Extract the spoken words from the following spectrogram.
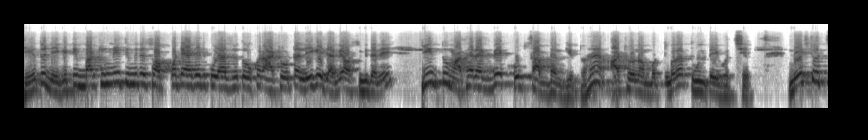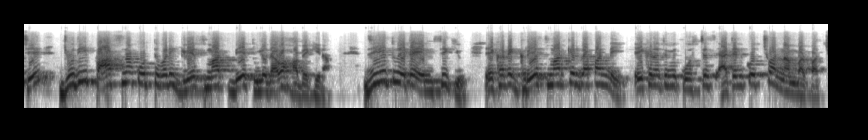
যেহেতু নেগেটিভ মার্কিং নেই, তুমি তো সবকটা অ্যাটেন্ড করে আসবে, তো ওখানে আঠেরোটা লেগে যাবে, অসুবিধা নেই। কিন্তু মাথায় রাখবে খুব সাবধান কিন্তু হ্যাঁ? আঠেরো নম্বর তোমাদের তুলতেই হচ্ছে। নেক্সট হচ্ছে, যদি পাস না করতে পারি গ্রেস মার্ক দিয়ে তুলে দেওয়া হবে কিনা? যেহেতু এটা এমসিকিউ এখানে গ্রেস মার্কের ব্যাপার নেই। এখানে তুমি কোশ্চেন অ্যাটেন্ড করছ আর নাম্বার পাচ্ছ।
